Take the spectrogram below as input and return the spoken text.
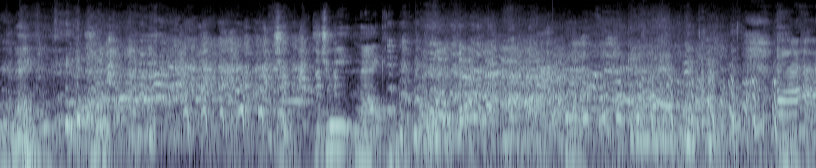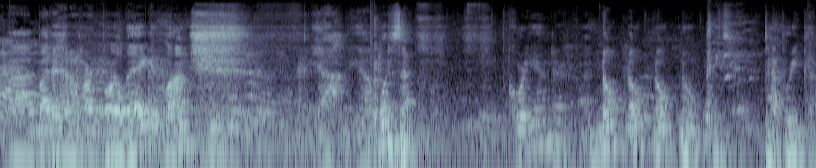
An egg? Did you eat an egg?" Uh, might have had a hard-boiled egg at lunch. Yeah, yeah. What is that? Coriander? No, no, no, no. It's paprika.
